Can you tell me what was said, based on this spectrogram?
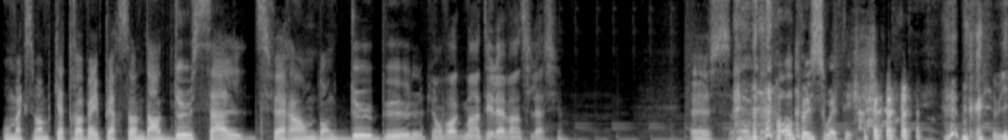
au maximum 80 personnes dans deux salles différentes, donc deux bulles. Puis on va augmenter la ventilation. Euh, on, on, peut le souhaiter. Très bien.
